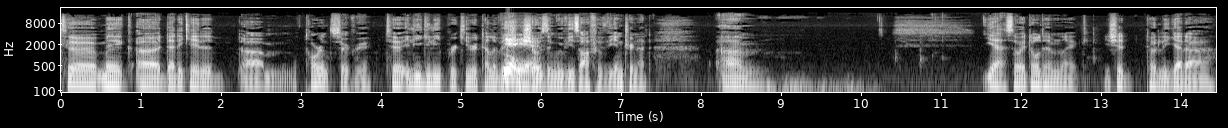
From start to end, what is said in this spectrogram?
to make a dedicated um torrent server to illegally procure television Yeah, yeah. shows and movies off of the internet. Um yeah, so I told him like you should totally get a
